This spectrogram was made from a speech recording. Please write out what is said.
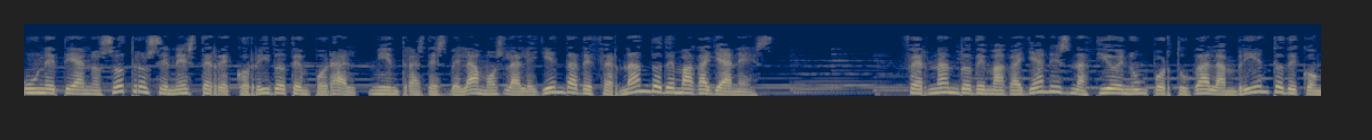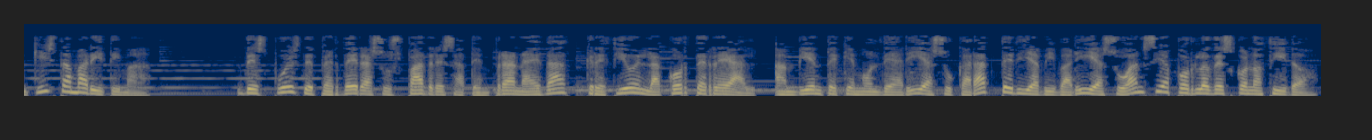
Únete a nosotros en este recorrido temporal, mientras desvelamos la leyenda de Fernando de Magallanes. Fernando de Magallanes nació en un Portugal hambriento de conquista marítima. Después de perder a sus padres a temprana edad, creció en la corte real, ambiente que moldearía su carácter y avivaría su ansia por lo desconocido.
